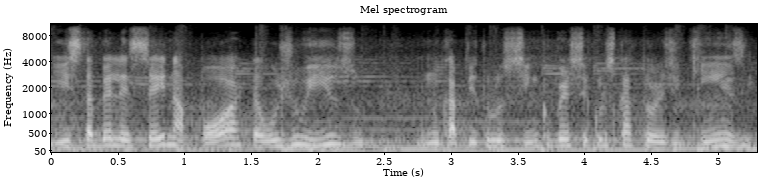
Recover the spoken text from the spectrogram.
e estabelecei na porta o juízo. No capítulo 5, versículos 14 e 15.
